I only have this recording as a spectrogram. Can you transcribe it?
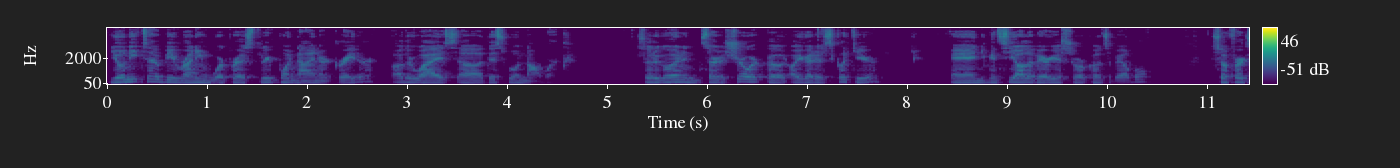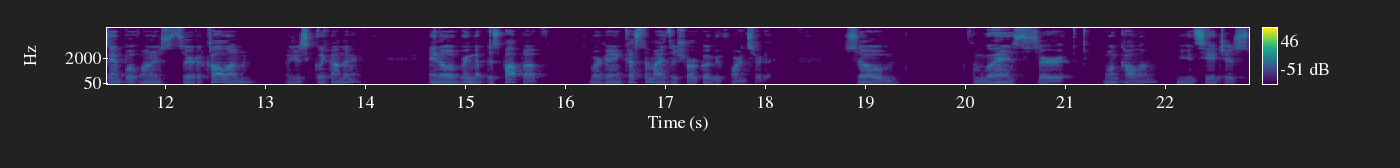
You'll need to be running WordPress 3.9 or greater, otherwise uh, this will not work. So to go ahead and insert a shortcode, all you gotta do is click here, and you can see all the various shortcodes available. So for example, if I want to insert a column, I just click on there, and it'll bring up this pop-up where I can customize the shortcode before insert it. So I'm gonna go ahead and insert one column. You can see it just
